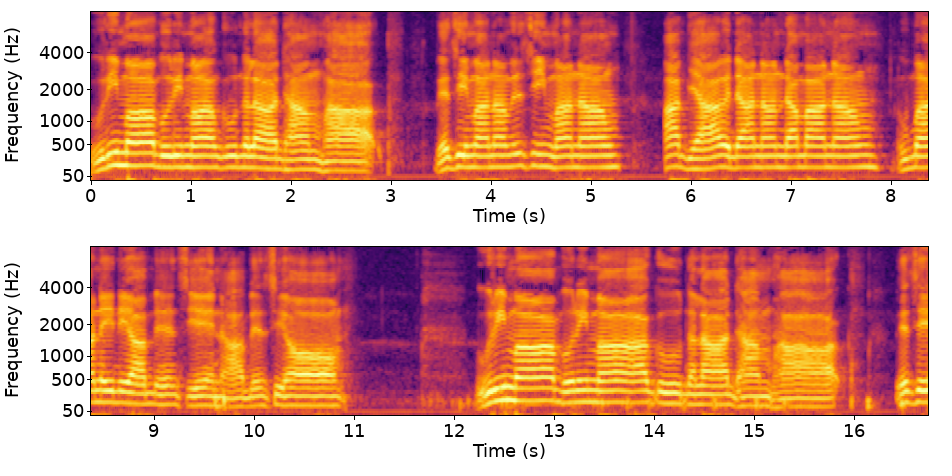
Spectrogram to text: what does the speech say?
ဘူရိမာဘူရိမာကုသလဓမ္မပစ္စိမာနံပစ္စိမာနံအဗျာဒာနံဓမ္မနံဥပနိတယပစ္စေနာပစ္စယောဘူရိမာဘူရိမာအကုသလဓမ္မပစ္စိ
